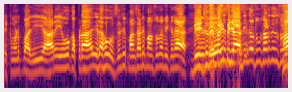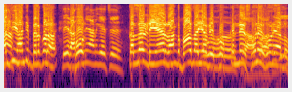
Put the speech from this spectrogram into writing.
ਇੱਕ ਮਿੰਟ ਭਾਜੀ ਯਾਰ ਇਹ ਉਹ ਕੱਪੜਾ ਹੈ ਜਿਹੜਾ ਹੋਲਸੇਲ 'ਚ 5 550 ਦਾ ਵਿਕਦਾ ਹੈ। ਵੇਚਦੇ ਬਈ ਬਾਜ਼ਾਰ। ਸਿੰਗਲ ਸੂਟ 350 ਦਾ। ਹਾਂਜੀ ਹਾਂਜੀ ਬਿਲਕੁਲ। ਤੇ ਰੰਗ ਨੇ ਆਣਗੇ ਇਹ 'ਚ? ਕਲਰ ਡਿਜ਼ਾਈਨ ਰੰਗ ਬਹੁਤ ਆਇਆ ਵੇਖੋ ਕਿੰਨੇ ਸੋਹਣੇ ਸੋਹਣੇ ਆ ਲੋ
